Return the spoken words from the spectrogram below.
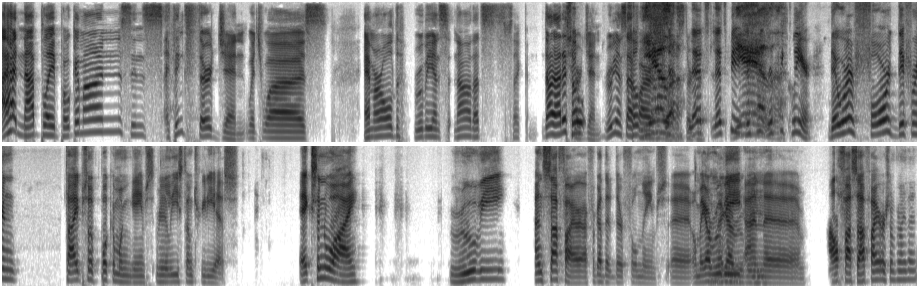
I had not played Pokemon since I think third gen, which was Emerald, Ruby, and S- no, that's second. No, that is So- third gen. Ruby and So Sapphire. yeah, let's is third gen. let's let's be let's, be let's be clear. There were four different types of Pokemon games released on 3DS: X and Y, Ruby, and Sapphire. I forgot their, their full names. Uh, Omega, Omega Ruby, Ruby. and uh, Alpha Sapphire or something like that.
